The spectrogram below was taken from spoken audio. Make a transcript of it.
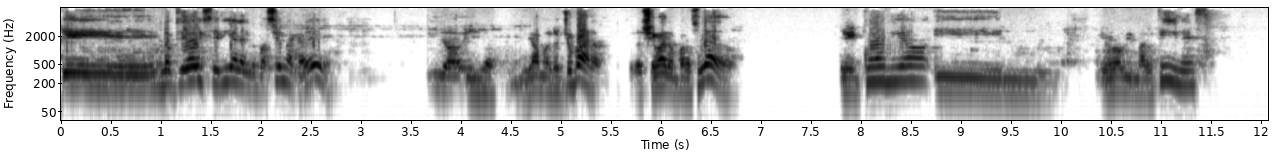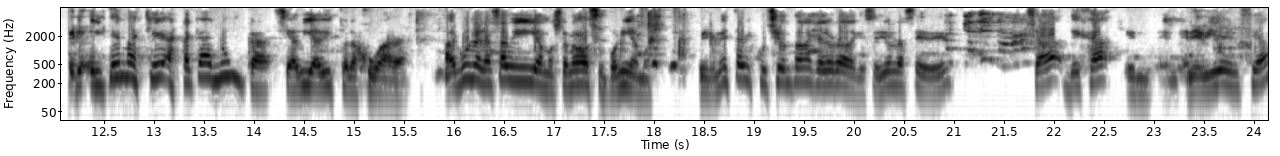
de lo que hoy sería la agrupación La Cadena y lo, digamos, lo chuparon, lo llevaron para su lado. Eh, Cunio y, y Martínez. Pero el tema es que hasta acá nunca se había visto la jugada. Algunos la sabíamos o no, suponíamos. Pero en esta discusión tan acalorada que se dio en la sede, ya deja en evidencia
